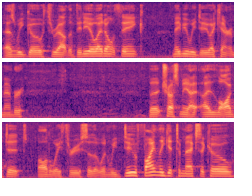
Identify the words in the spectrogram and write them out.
as we go throughout the video, I don't think. Maybe we do, I can't remember. But trust me, I, I logged it all the way through so that when we do finally get to Mexico,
